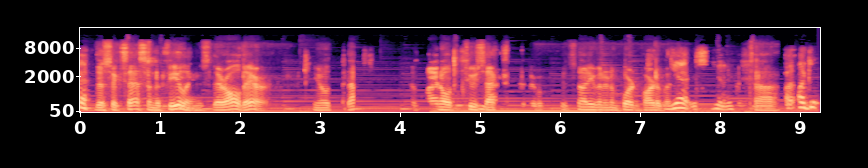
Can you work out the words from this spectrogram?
the success and the feelings. They're all there. You know, that's the final two seconds. It's not even an important part of it. yeah, it's you know, But, uh, I, I get.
